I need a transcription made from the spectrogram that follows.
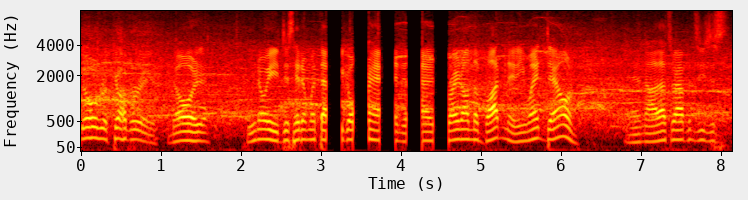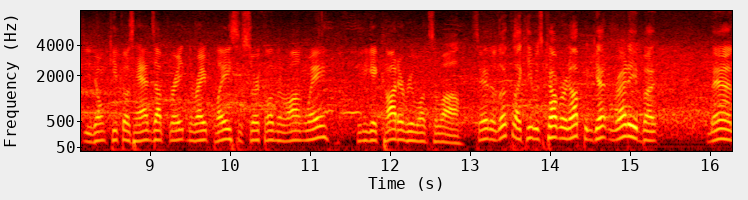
no recovery. No, you know, he just hit him with that big overhand and right on the button, and he went down. And uh, that's what happens. You just you don't keep those hands up right in the right place. You circle in the wrong way, and you get caught every once in a while. Sather looked like he was covering up and getting ready, but man,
